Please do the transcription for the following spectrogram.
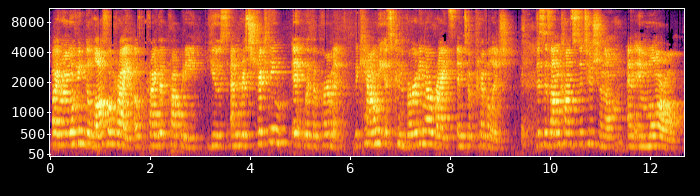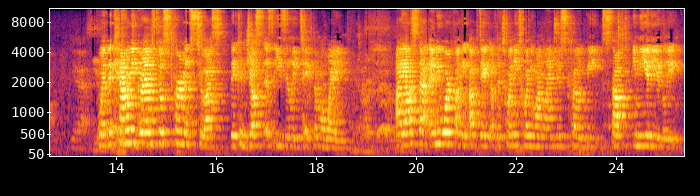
by removing the lawful right of private property use and restricting it with a permit. The county is converting our rights into privilege. This is unconstitutional and immoral. Yes. When the county grants those permits to us, they can just as easily take them away. I ask that any work on the update of the 2021 Land Use Code be stopped immediately.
